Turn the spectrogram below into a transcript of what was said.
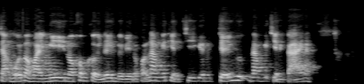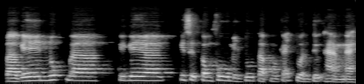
chạm hối và hoài nghi nó không khởi lên bởi vì nó có năm cái thiền chi kia nó chế ngự năm cái triển cái này. Và cái lúc uh, ờ, cái cái ờ, cái sự công phu mình tu tập một cách tuần tự hàng này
